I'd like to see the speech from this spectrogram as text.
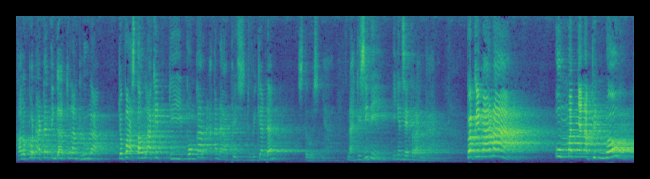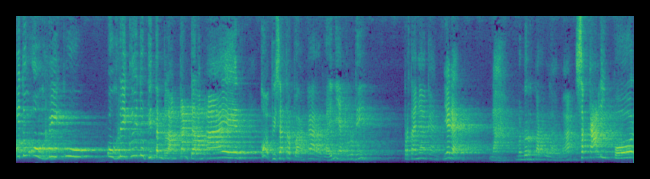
Kalaupun ada tinggal tulang belulang, coba setahun lagi dibongkar akan habis. Demikian dan seterusnya. Nah, di sini ingin saya terangkan. Bagaimana umatnya Nabi Nuh itu uhriku. Uhriku itu ditenggelamkan dalam air. Kok bisa terbakar? Nah, ini yang perlu dipertanyakan. Ya dah. Nah, menurut para ulama, sekalipun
